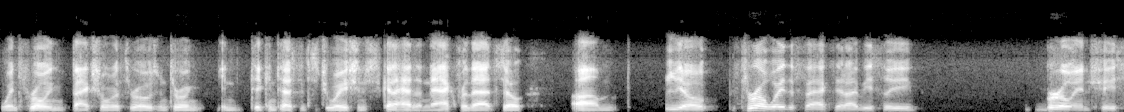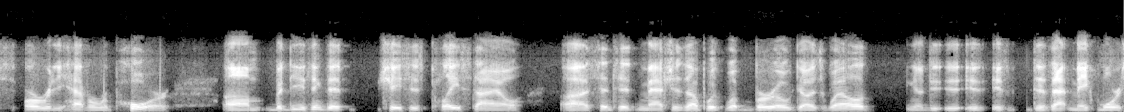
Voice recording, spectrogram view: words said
when throwing back shoulder throws and throwing into contested situations. Just kind of has a knack for that. So, um, you know, throw away the fact that obviously Burrow and Chase already have a rapport. Um, but do you think that Chase's play style, uh, since it matches up with what Burrow does well, you know, is, is does that make more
